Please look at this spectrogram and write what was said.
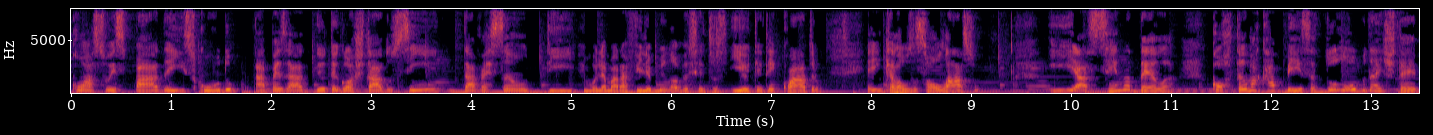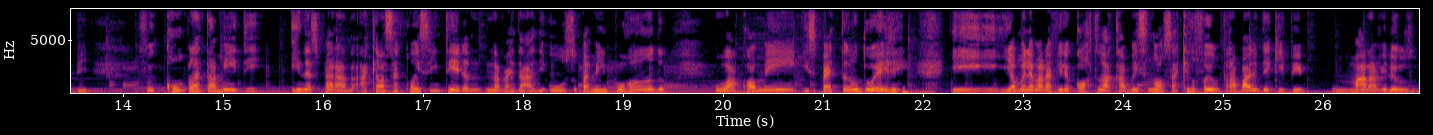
com a sua espada e escudo, apesar de eu ter gostado sim da versão de Mulher Maravilha 1984, em que ela usa só o laço. E a cena dela cortando a cabeça do lobo da steppe foi completamente inesperada. Aquela sequência inteira, na verdade. O Superman empurrando, o Aquaman espetando ele e, e, a Mulher Maravilha cortando a cabeça. Nossa, aquilo foi um trabalho de equipe maravilhoso.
